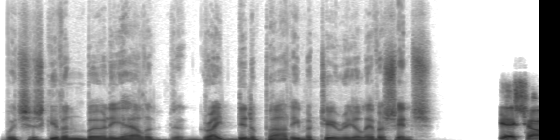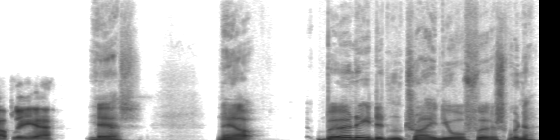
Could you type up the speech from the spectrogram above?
which has given Bernie Howlett a great dinner party material ever since. Yeah, sharply, yeah. Yes. Now, Bernie didn't train your first winner.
